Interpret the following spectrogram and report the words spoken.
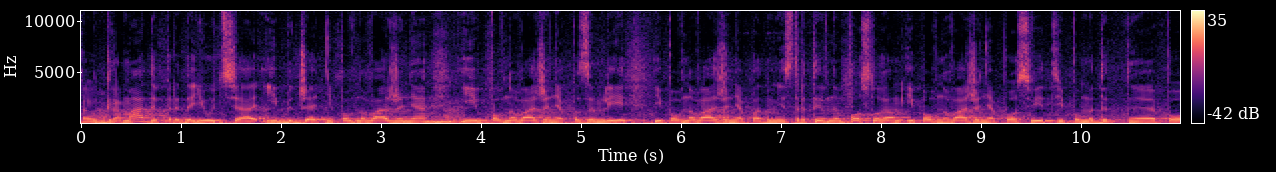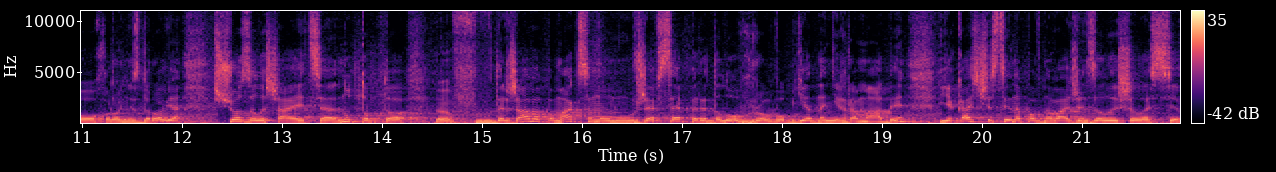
громади передаються і бюджетні повноваження, і повноваження по землі, і повноваження по адміністративним послугам, і повноваження по освіті, по, меди... е, по охороні здоров'я. Що залишається? Ну тобто е, держава по максимуму вже все передало в, об'єднані громади. Якась частина повноважень залишилася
